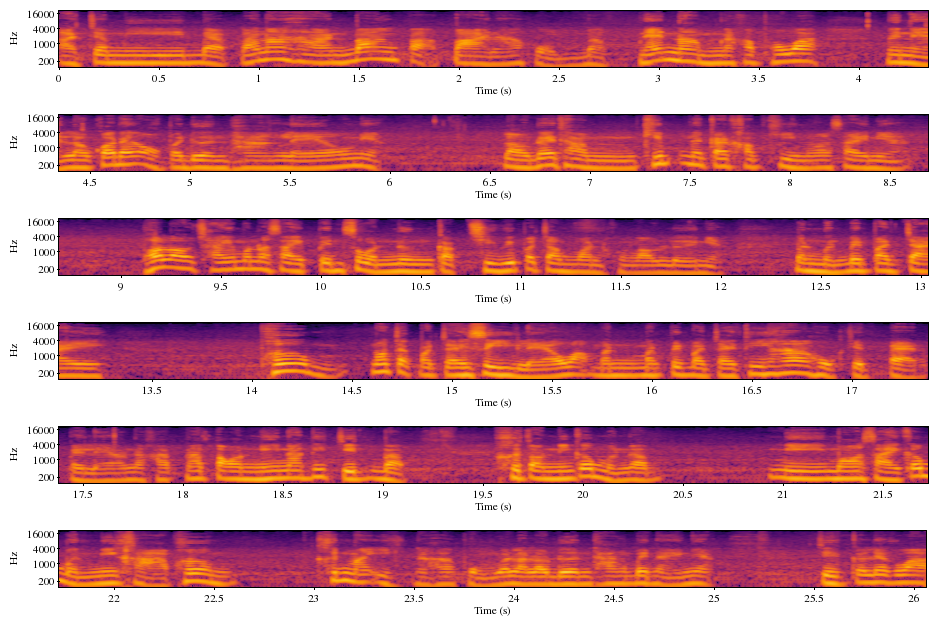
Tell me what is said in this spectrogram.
อาจจะมีแบบร้านอาหารบ้างปะปายนะครับผมแบบแนะนำนะครับ เพราะว่าไหนๆเราก็ได้ออกไปเดินทางแล้วเนี่ยเราได้ทำคลิปในการขับขี่มอเตอร์ไซค์เนี่ยเพราะเราใช้มอเตอร์ไซค์เป็นส่วนหนึ่งกับชีวิตประจำวันของเราเลยเนี่ยมันเหมือนเป็นปัจจัยเพิ่มนอกจากปัจจัย 4 แล้วอะมันมันเป็นปัจจัยที่ 5 6 7 8 ไปแล้วนะครับณตอนนี้นะที่จิตแบบ คือตอนนี้ก็เหมือนกับมีมอไซค์ก็เหมือนมีขาเพิ่ม ขึ้นมาอีกนะครับผมเวลาเราเดินทางไปไหนเนี่ยจิตก็เรียกว่า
